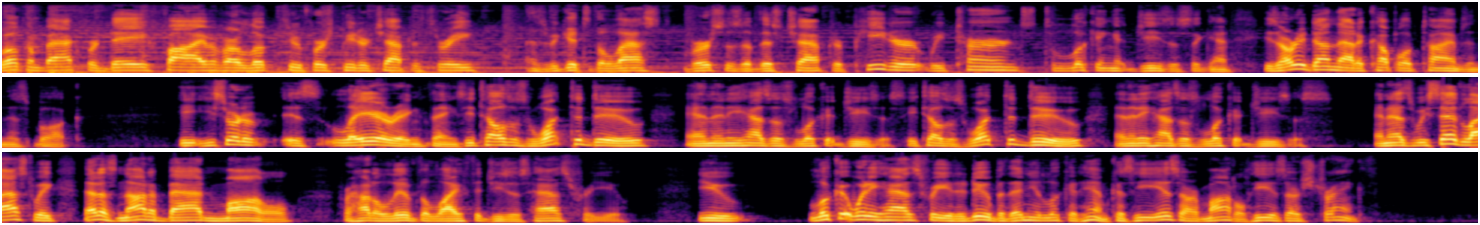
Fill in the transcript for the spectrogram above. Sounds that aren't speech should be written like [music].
Welcome back for day five of our look through 1 Peter chapter 3. As we get to the last verses of this chapter, Peter returns to looking at Jesus again. He's already done that a couple of times in this book. He, he sort of is layering things. He tells us what to do, and then he has us look at Jesus. He tells us what to do, and then he has us look at Jesus. And as we said last week, that is not a bad model for how to live the life that Jesus has for you. You look at what he has for you to do, but then you look at him because he is our model. He is our strength.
